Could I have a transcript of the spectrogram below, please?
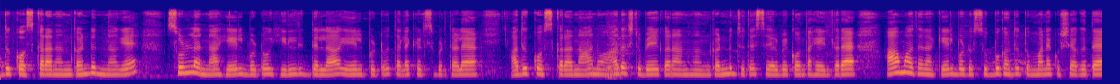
ಅದಕ್ಕೋಸ್ಕರ ನನ್ನ ಗಂಡನಿಗೆ ಸುಳ್ಳನ್ನು ಹೇಳ್ಬಿಟ್ಟು ಇಲ್ಲಿದ್ದೆಲ್ಲ ಹೇಳ್ಬಿಟ್ಟು ತಲೆ ಕೆಡಿಸ್ಬಿಡ್ತಾಳೆ. ಅದಕ್ಕೋಸ್ಕರ ನಾನು ಆದಷ್ಟು ಬೇಗ ನಾನು ನನ್ನ ಗಂಡನ ಜೊತೆ ಸೇರಬೇಕು ಅಂತ ಹೇಳ್ತಾರೆ. ಆ ಮಾತನ್ನು ಕೇಳ್ಬಿಟ್ಟು ಸುಬ್ಬಗಂತೂ ತುಂಬಾ ಖುಷಿಯಾಗುತ್ತೆ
